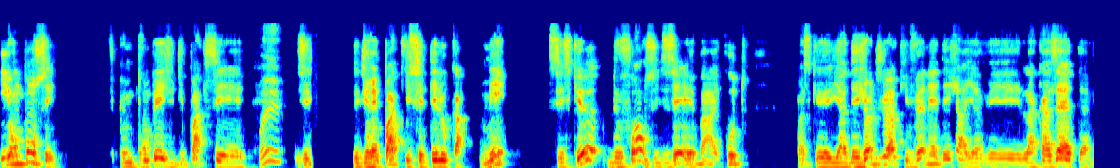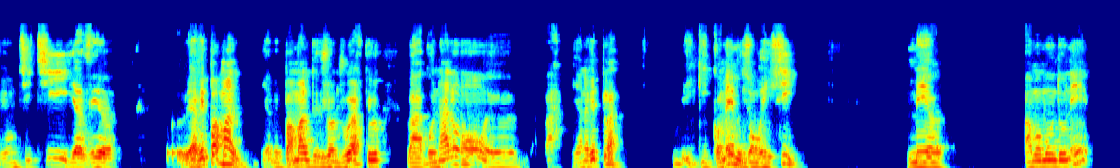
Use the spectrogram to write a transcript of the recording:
Ils ont pensé. Je peux me tromper, je ne dis pas que c'est. Oui. Je ne dirais pas que c'était le cas. Mais c'est ce que, des fois, on se disait, bah écoute, parce qu'il y a des jeunes joueurs qui venaient déjà. Il y avait Lacazette, il y avait Ontiti, il y avait, euh, il y avait pas mal. Il y avait pas mal de jeunes joueurs que, Gonalon, euh, bah, il y en avait plein. Et qui, quand même, ils ont réussi. Mais euh, à un moment donné,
